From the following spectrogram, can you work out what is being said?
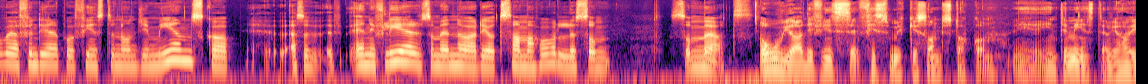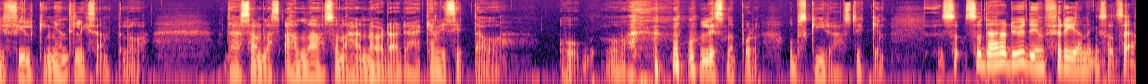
Och vad jag funderar på, finns det någon gemenskap? Alltså, är ni fler som är nördiga åt samma håll som, som möts? Oh ja, det finns, finns mycket sånt i Stockholm. Inte minst, vi har ju Fylkingen till exempel. Och där samlas alla sådana här nördar. Där kan vi sitta och, och, och, och lyssna på obskyra stycken. Så, så, där har du din förening så att säga?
